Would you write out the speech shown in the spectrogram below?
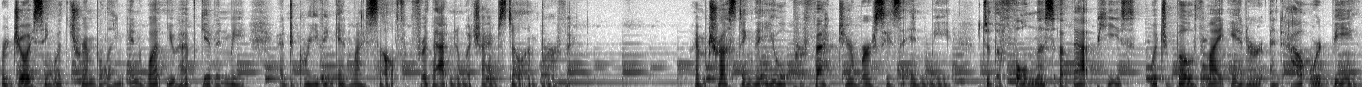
rejoicing with trembling in what you have given me, and grieving in myself for that in which I am still imperfect. I am trusting that you will perfect your mercies in me to the fullness of that peace which both my inner and outward being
